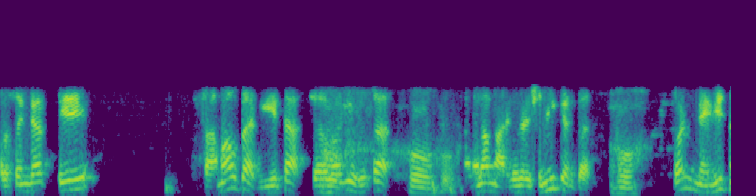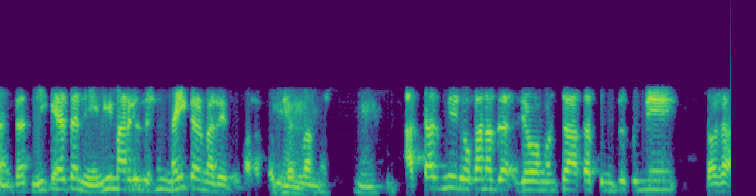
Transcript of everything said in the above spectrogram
प्रसंगात ते सामावतात येतात सहभागी होतात. हो हो. आम्हाला मार्गदर्शनही करतात. हो. पण नेहमी सांगतात मी काय आता नेहमी मार्गदर्शन नाही करणार आहे तुम्हाला. आताच मी लोकांना जेव्हा म्हणतो आता तुमचं तुम्ही बघा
